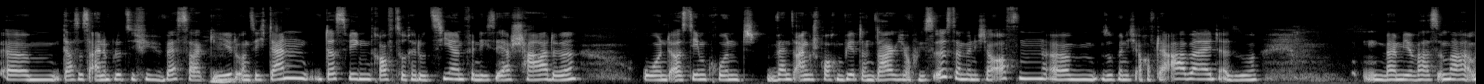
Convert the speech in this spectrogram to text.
ähm, dass es einem plötzlich viel, viel besser geht. Mhm. Und sich dann deswegen drauf zu reduzieren, finde ich sehr schade. Und aus dem Grund, wenn es angesprochen wird, dann sage ich auch, wie es ist, dann bin ich da offen. Ähm, so bin ich auch auf der Arbeit. Also bei mir war es immer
